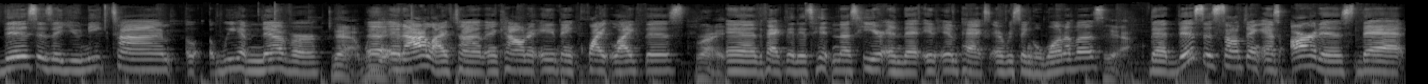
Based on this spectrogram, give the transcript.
This is a unique time. Uh, We have never, Yeah, uh, in our lifetime, encountered anything quite like this. Right. And the fact that it's hitting us here and that it impacts every single one of us Yeah. that this is something as artists that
